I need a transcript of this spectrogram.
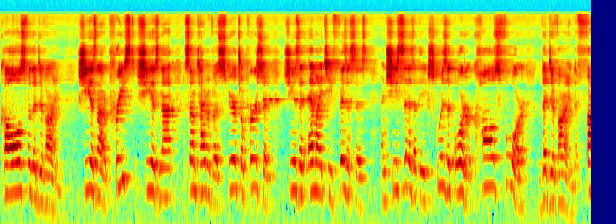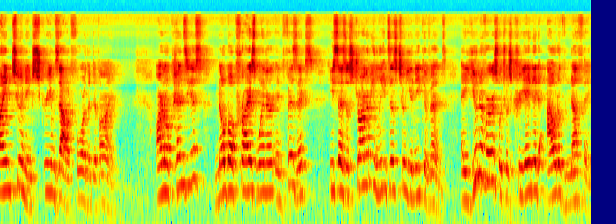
calls for the divine. She is not a priest. She is not some type of a spiritual person. She is an MIT physicist, and she says that the exquisite order calls for the divine. The fine tuning screams out for the divine. Arno Penzias, Nobel Prize winner in physics, he says astronomy leads us to a unique event, a universe which was created out of nothing,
